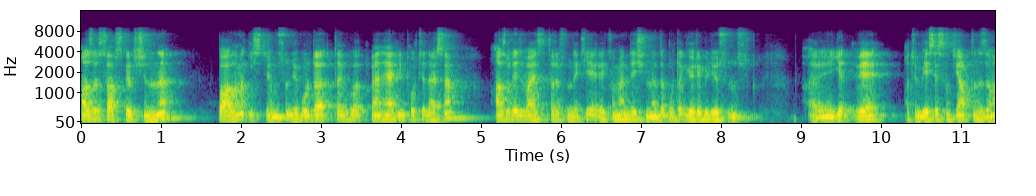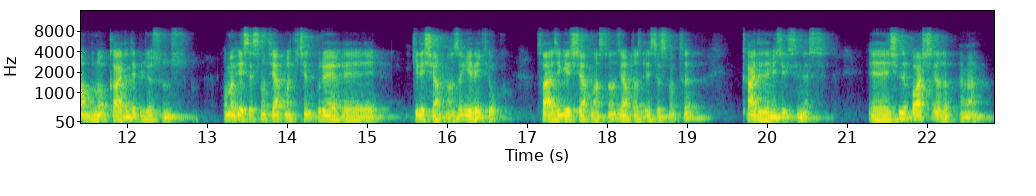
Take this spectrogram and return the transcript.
Azure Subscription'ını bağlamak istiyor musun diyor. Burada tabii ben eğer import edersem Azure Advisor tarafındaki recommendation'ları da burada görebiliyorsunuz. Ee, ve atıyorum bir assessment yaptığınız zaman bunu kaydedebiliyorsunuz. Ama assessment yapmak için buraya e, giriş yapmanıza gerek yok. Sadece giriş yapmazsanız yaptığınız assessment'ı kaydedemeyeceksiniz. E, şimdi başlayalım hemen.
